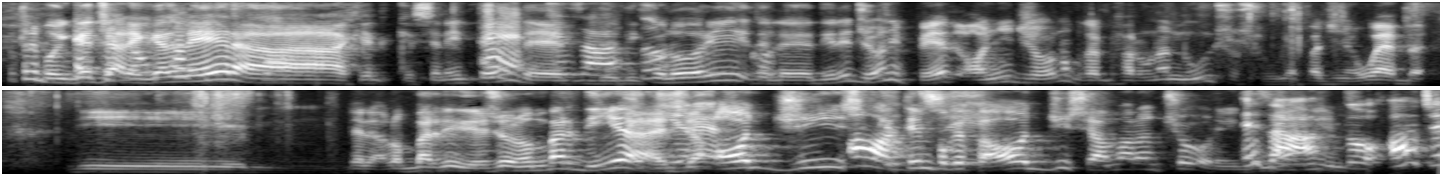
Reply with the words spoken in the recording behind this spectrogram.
Potremmo ingaggiare Gallera, che, che se ne intende Eh, esatto. di, di colori, Co- delle, di regioni, per ogni giorno potrebbe fare un annuncio sulla pagina web di, della Lombardia, di Regione Lombardia. E dire, oggi, oggi- tempo che fa? Oggi siamo arancioni. Esatto, oggi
